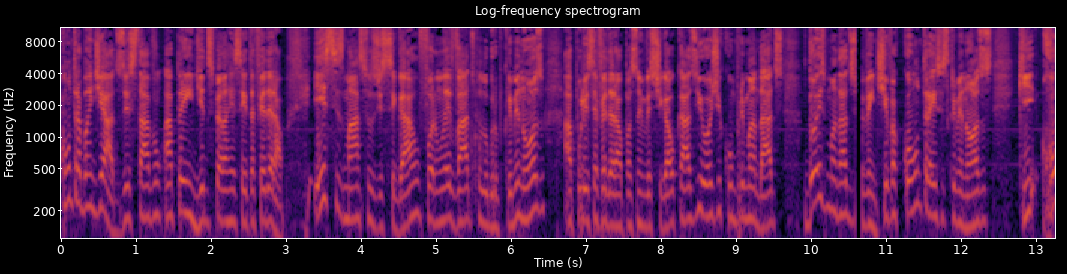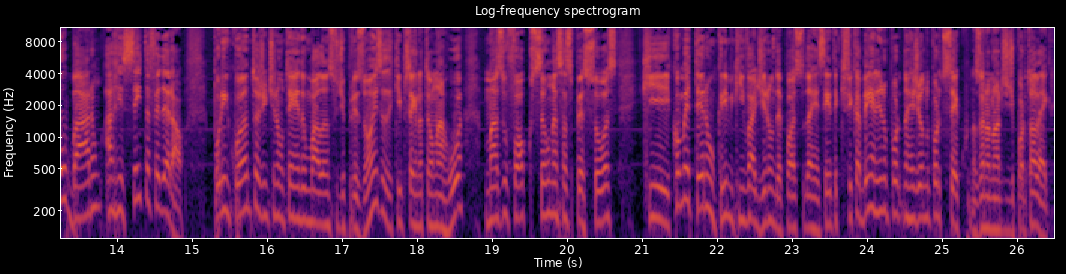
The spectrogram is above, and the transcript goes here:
contrabandeados e estavam apreendidos pela Receita Federal. Esses maços de cigarro foram levados pelo grupo criminoso, a Polícia Federal passou a investigar o caso e hoje cumpre mandados, dois mandados de preventiva contra esses criminosos que roubaram a Receita Federal. Por enquanto, a gente não tem ainda um balanço de prisões, as equipes ainda estão na rua, mas o foco são nessas pessoas que cometeram o crime, que invadiram o depósito da Receita, que fica bem ali no Porto, na região do Porto Seco, na zona norte de Porto Alegre.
